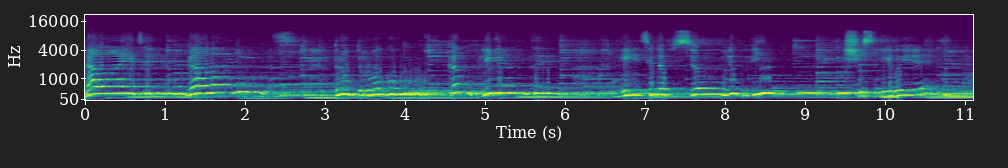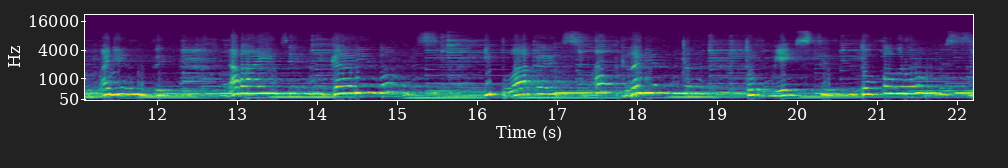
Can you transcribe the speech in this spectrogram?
Давайте говорить друг другу комплименты, Ведь это все любви, счастливые моменты. Давайте плакать откровенно, То вместе, то поврось,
